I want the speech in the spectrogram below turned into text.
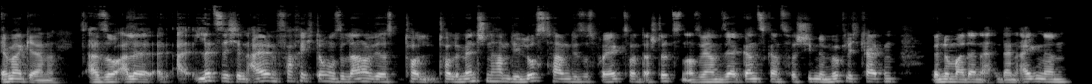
Immer gerne. Also alle, äh, letztlich in allen Fachrichtungen, solange wir toll, tolle Menschen haben, die Lust haben, dieses Projekt zu unterstützen. Also wir haben sehr ganz, ganz verschiedene Möglichkeiten. Wenn du mal deinen, deinen eigenen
